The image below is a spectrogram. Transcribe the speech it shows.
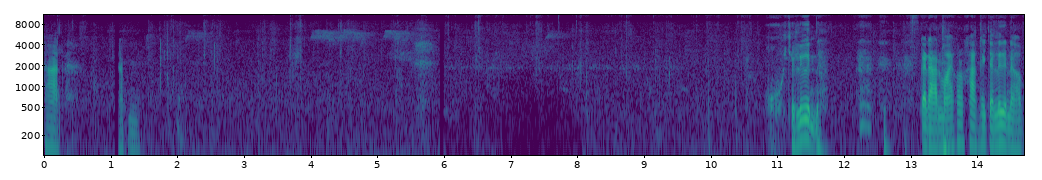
ชาตินะครับโอ้จะลื่น กระดานไม้ค่อนข้างที่จะลื่นนะครับ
